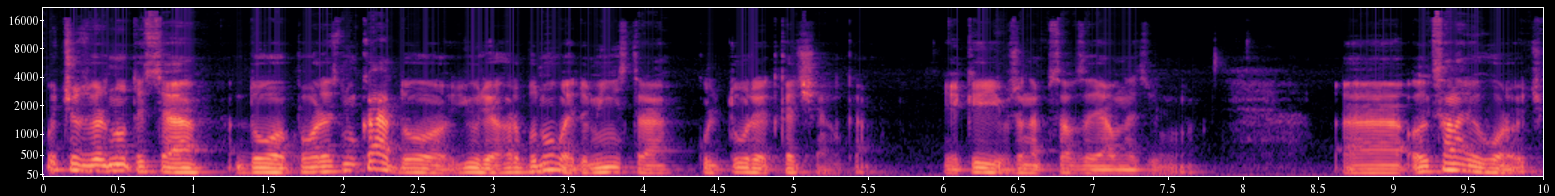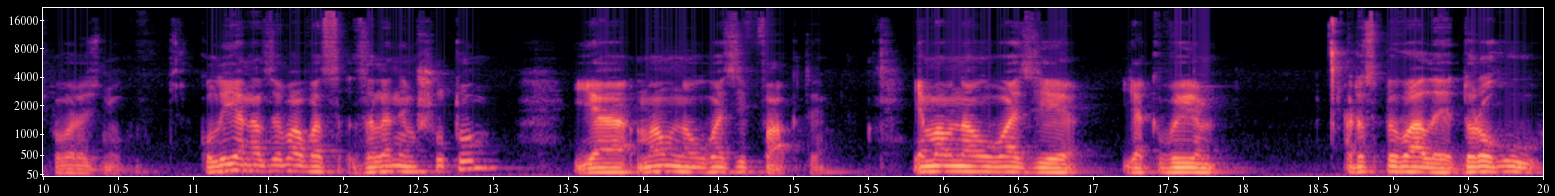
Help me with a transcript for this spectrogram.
Хочу звернутися до Поворознюка, до Юрія Горбунова і до міністра культури Ткаченка, який вже написав заяву на звільнення. Е, Олександр Григорович Поворознюк, коли я називав вас зеленим шутом, я мав на увазі факти. Я мав на увазі, як ви розпивали дорогу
